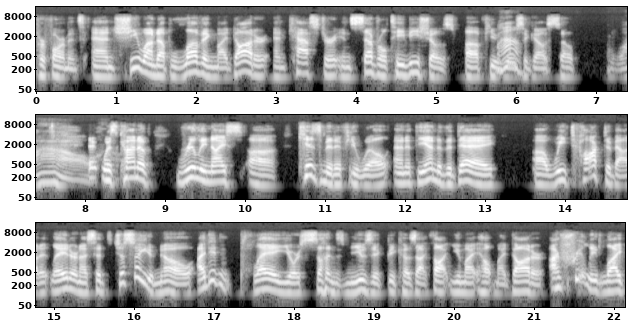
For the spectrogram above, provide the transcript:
performance." And she wound up loving my daughter and cast her in several TV shows a few years ago. So Wow. it was kind of really nice uh kismet if you will and at the end of the day uh we talked about it later and i said just so you know i didn't play your son's music because i thought you might help my daughter i really like,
